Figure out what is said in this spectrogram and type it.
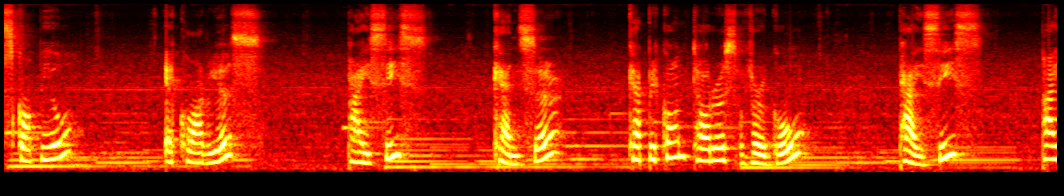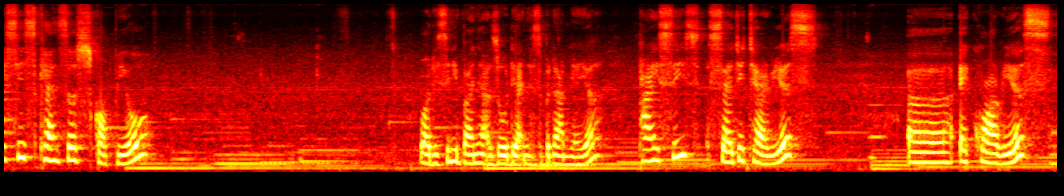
Scorpio, Aquarius, Pisces, Cancer, Capricorn, Taurus, Virgo, Pisces, Pisces, Cancer, Scorpio, Wah, di sini banyak zodiaknya sebenarnya ya. Pisces, Sagittarius, uh, Aquarius.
